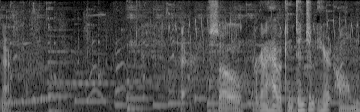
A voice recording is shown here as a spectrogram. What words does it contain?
There. There. So, we're gonna have a contingent here at home.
